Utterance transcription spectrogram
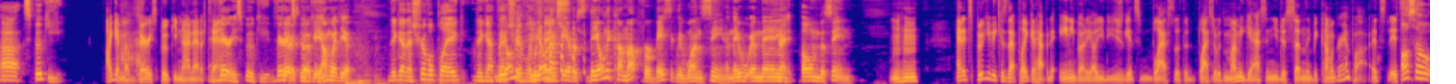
Uh spooky. I give him a very spooky nine out of ten. Very spooky. Very, Very spooky. spooky. I'm with you. They got that shrivel plague. They got We that only shrivelly we don't actually ever. They only come up for basically one scene, and they and they Right. own the scene. Mm-hmm. And it's spooky because that plague could happen to anybody. All you do, you just get blasted with blasted with mummy gas, and you just suddenly become a grandpa. It's it's Also,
